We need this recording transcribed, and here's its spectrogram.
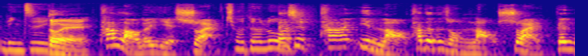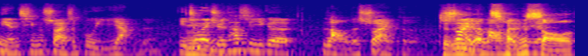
林志颖、对，他老了也帅，裘德洛，但是他一老，他的那种老帅跟年轻帅是不一样的，你就会觉得他是一个老的帅哥，就是帅的有老男人成熟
